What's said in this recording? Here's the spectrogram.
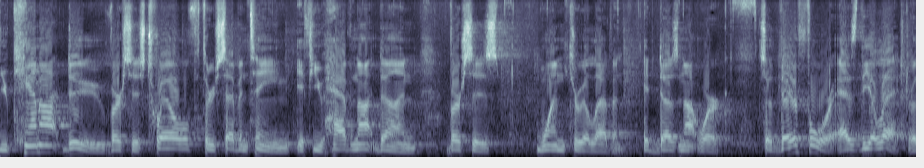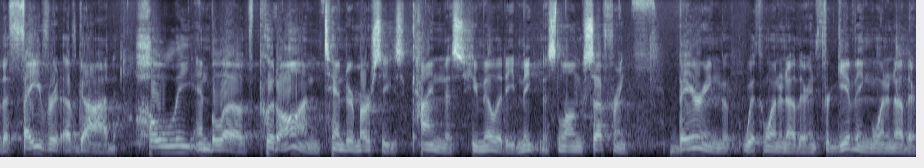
You cannot do verses 12 through 17 if you have not done verses 1 through 11. It does not work. So, therefore, as the elect or the favorite of God, holy and beloved, put on tender mercies, kindness, humility, meekness, long suffering, bearing with one another, and forgiving one another.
